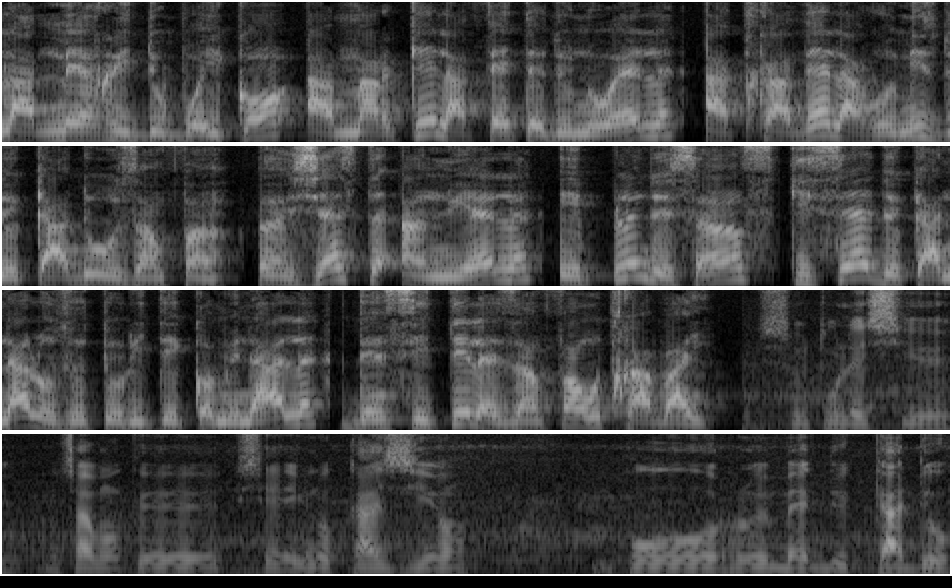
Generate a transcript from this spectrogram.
La mairie de Boycon a marqué la fête de Noël à travers la remise de cadeaux aux enfants. Un geste annuel et plein de sens qui sert de canal aux autorités communales d'inciter les enfants au travail. Sous tous les cieux, nous savons que c'est une occasion pour remettre de cadeaux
